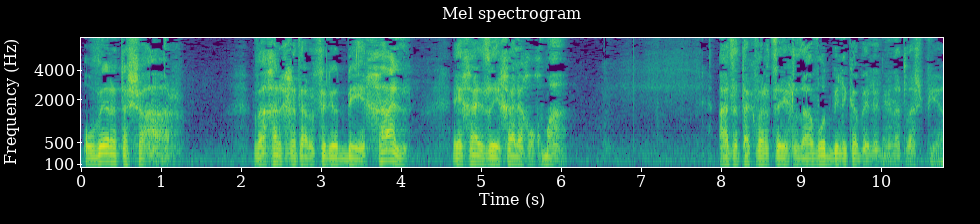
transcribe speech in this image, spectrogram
עובר את השער, ואחר כך אתה רוצה להיות בהיכל, היכל זה היכל החוכמה. אז אתה כבר צריך לעבוד בלקבל על מנת להשפיע.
